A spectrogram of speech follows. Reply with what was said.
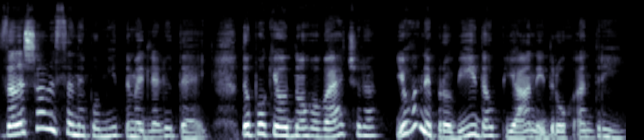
залишалися непомітними для людей, допоки одного вечора його не провідав п'яний друг Андрій.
